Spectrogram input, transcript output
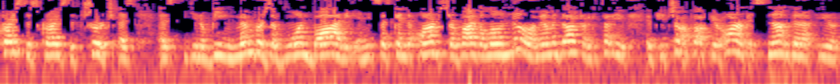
Christ describes the church as, as you know, being members of one body. And he says, can the arm survive alone? No. I mean, I'm a doctor. I can tell you, if you chop off your arm, it's not going to, you know,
